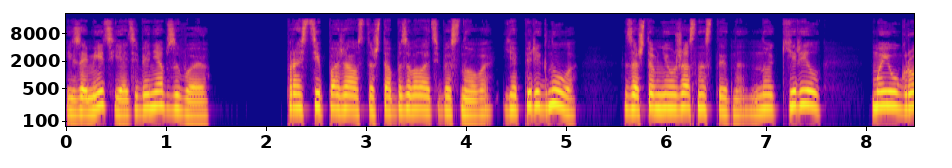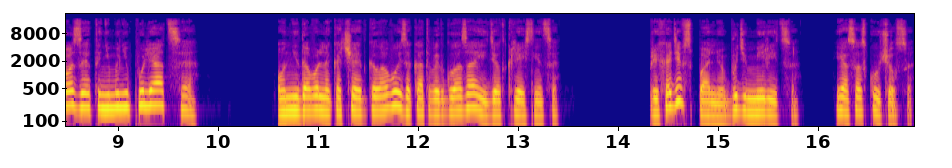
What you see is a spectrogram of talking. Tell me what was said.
И заметь, я тебя не обзываю. Прости, пожалуйста, что обозвала тебя снова. Я перегнула. за что мне ужасно стыдно. Но, Кирилл, мои угрозы — это не манипуляция. Он недовольно качает головой, закатывает глаза и идет к лестнице. «Приходи в спальню, будем мириться. Я соскучился».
